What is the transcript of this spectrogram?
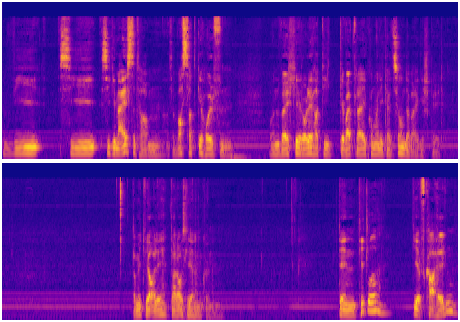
wie sie sie gemeistert haben. Also was hat geholfen und welche Rolle hat die gewaltfreie Kommunikation dabei gespielt. Damit wir alle daraus lernen können. Den Titel GFK Helden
